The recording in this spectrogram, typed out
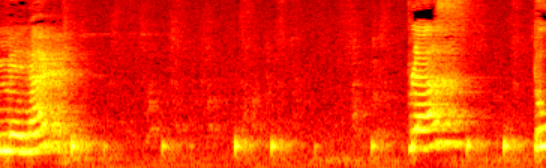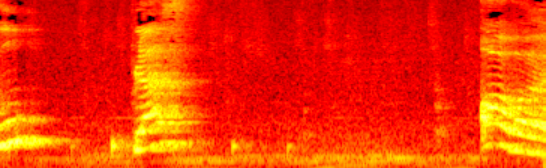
minute plus two plus over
